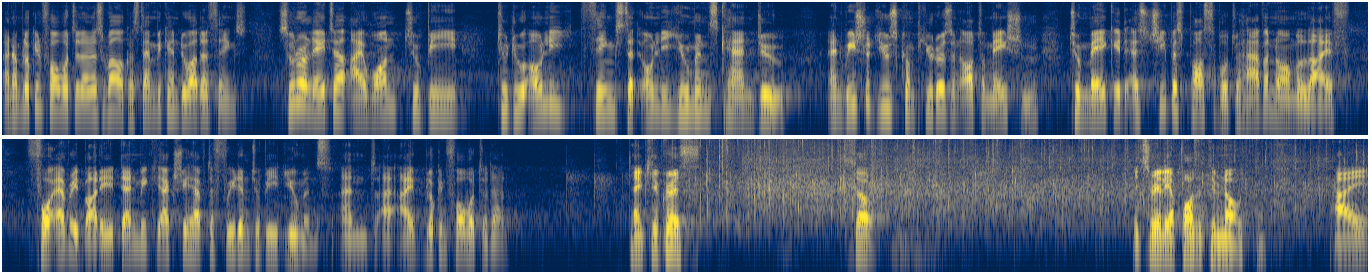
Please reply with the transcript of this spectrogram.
And I'm looking forward to that as well, because then we can do other things. Sooner or later, I want to be, to do only things that only humans can do. And we should use computers and automation to make it as cheap as possible to have a normal life for everybody, then we actually have the freedom to be humans. And I, am looking forward to that. Thank you, Chris. So it's really a positive note. I,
